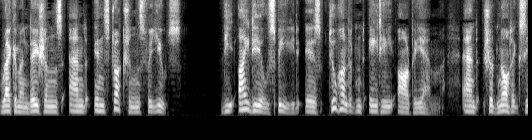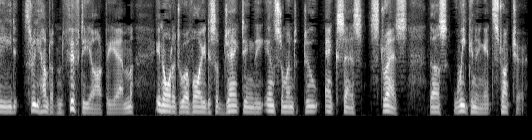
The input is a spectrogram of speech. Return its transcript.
Recommendations and instructions for use. The ideal speed is 280 rpm and should not exceed 350 rpm in order to avoid subjecting the instrument to excess stress, thus weakening its structure.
